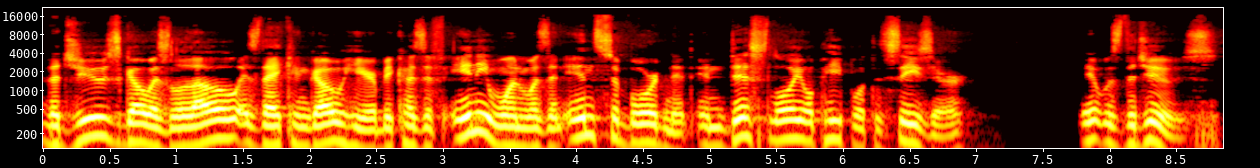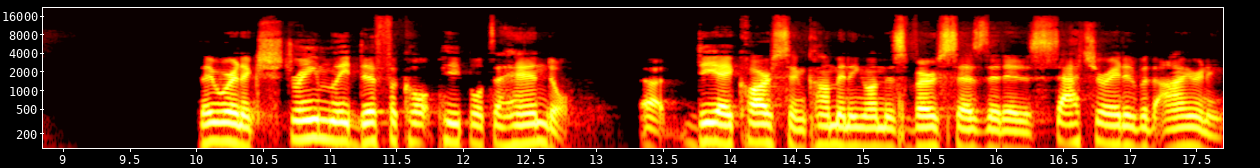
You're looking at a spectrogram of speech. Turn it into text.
The Jews go as low as they can go here because if anyone was an insubordinate and disloyal people to Caesar, it was the Jews. They were an extremely difficult people to handle. Uh, D.A. Carson, commenting on this verse, says that it is saturated with irony.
